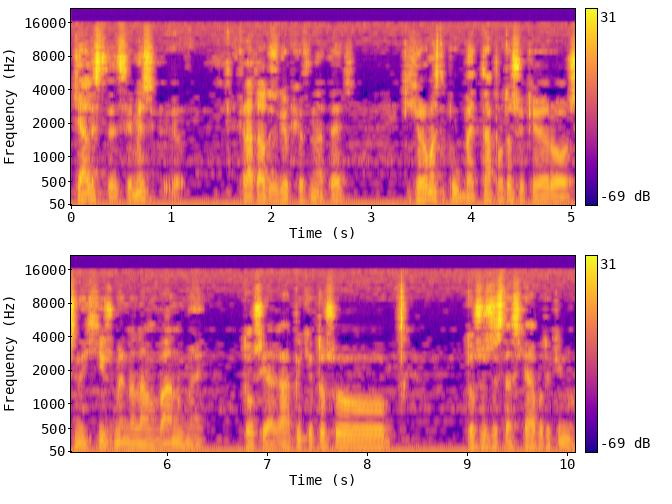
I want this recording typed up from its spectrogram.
και άλλες τέτοιε στιγμέ. Κρατάω τις δύο πιο δυνατές. Και χαιρόμαστε που μετά από τόσο καιρό συνεχίζουμε να λαμβάνουμε τόση αγάπη και τόσο, τόσο ζεστασιά από το κοινό.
